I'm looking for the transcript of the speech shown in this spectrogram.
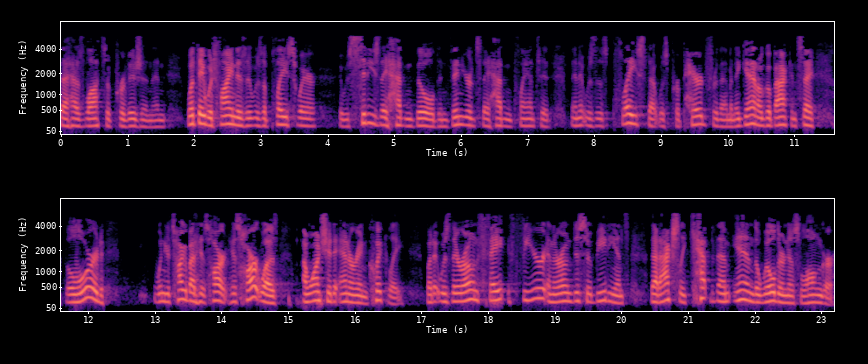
that has lots of provision. And what they would find is it was a place where it was cities they hadn't built and vineyards they hadn't planted. And it was this place that was prepared for them. And again, I'll go back and say, the Lord, when you talk about his heart, his heart was, I want you to enter in quickly. But it was their own fear and their own disobedience that actually kept them in the wilderness longer.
